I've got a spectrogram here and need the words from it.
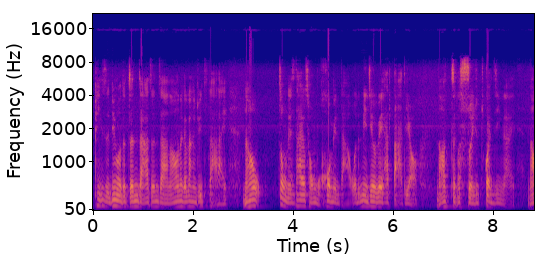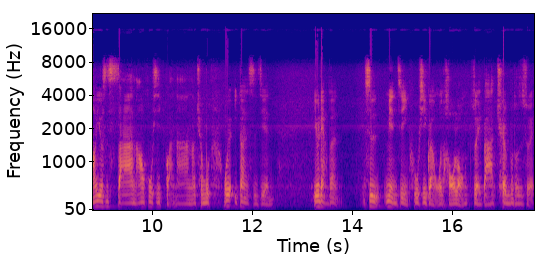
拼死拼活的挣扎挣扎，然后那个浪就一直打来，然后重点是他又从我后面打，我的面镜会被他打掉。然后整个水就灌进来，然后又是沙，然后呼吸管啊，然后全部。我有一段时间，有两段是面镜、呼吸管，我的喉咙、嘴巴全部都是水，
